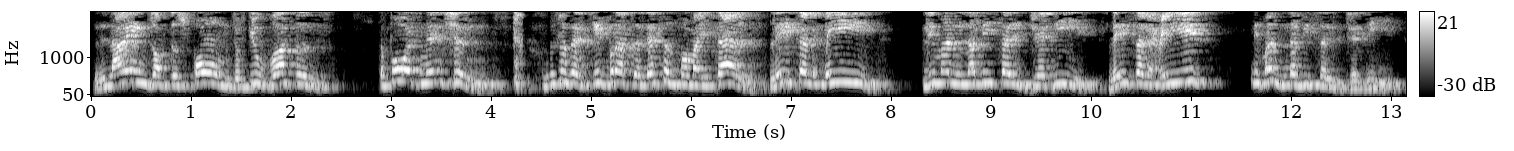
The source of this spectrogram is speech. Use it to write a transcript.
lines of this poem, a few verses. The poet mentions, this is an ibrat, a lesson for myself. Lays Eid. لمن لبس الجديد ليس العيد لمن لبس الجديد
